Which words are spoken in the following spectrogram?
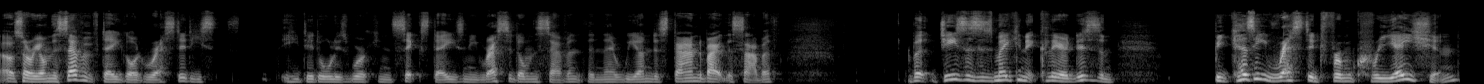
uh, sorry, on the seventh day, God rested. He he did all his work in six days, and he rested on the seventh. And there we understand about the Sabbath. But Jesus is making it clear. Listen, because he rested from creation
